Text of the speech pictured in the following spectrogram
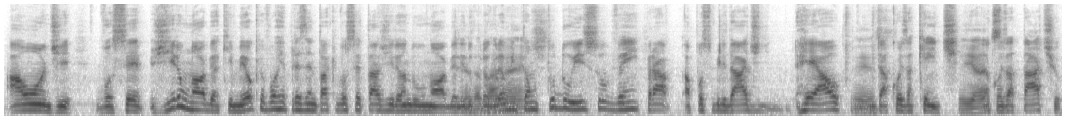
aonde você gira um knob aqui meu que eu vou representar que você tá girando um knob ali do Exatamente. programa. Então tudo isso vem pra a possibilidade real Isso. da coisa quente, E da antes- coisa tátil,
